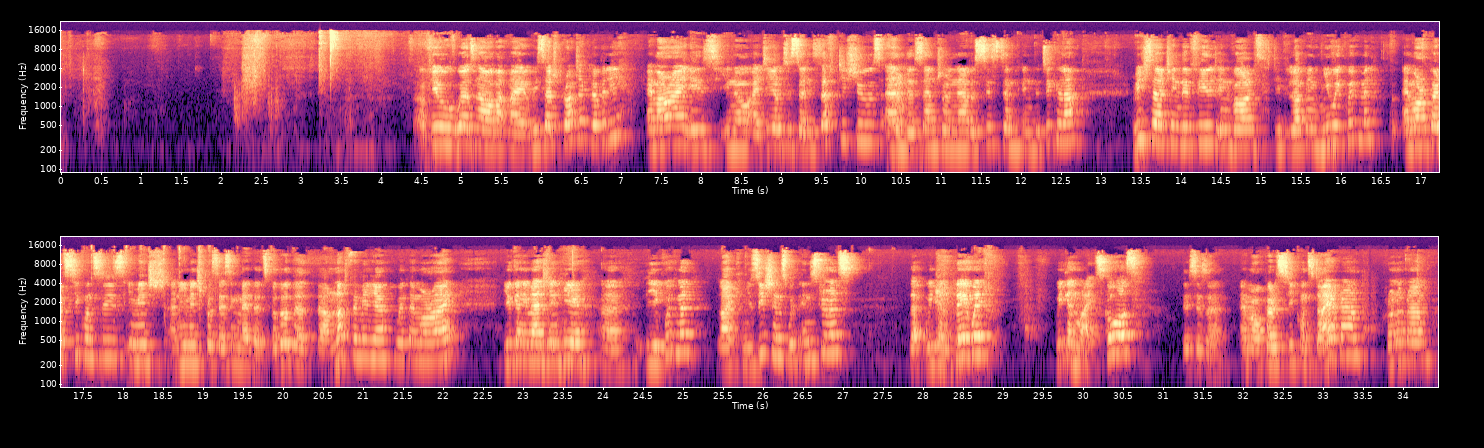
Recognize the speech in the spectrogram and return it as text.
So a few words now about my research project globally. MRI is, you know, ideal to study soft tissues and the central nervous system in particular. Research in the field involves developing new equipment, MR pulse sequences, image and image processing methods. For those that are not familiar with MRI, you can imagine here uh, the equipment, like musicians with instruments that we can play with. We can write scores. This is a MR pulse sequence diagram, chronogram.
